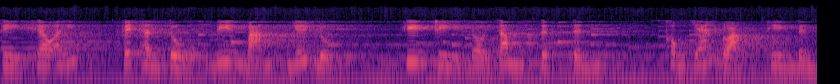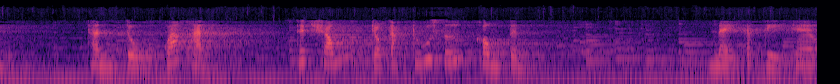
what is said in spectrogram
Tỳ kheo ấy, phải thành tựu viên bản giới luật, kiên trì nội tâm tịch tỉnh, không gián đoạn thiền định, thành tựu quán hạnh, thích sống trong các trú xứ không tình. Này các tỳ kheo,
